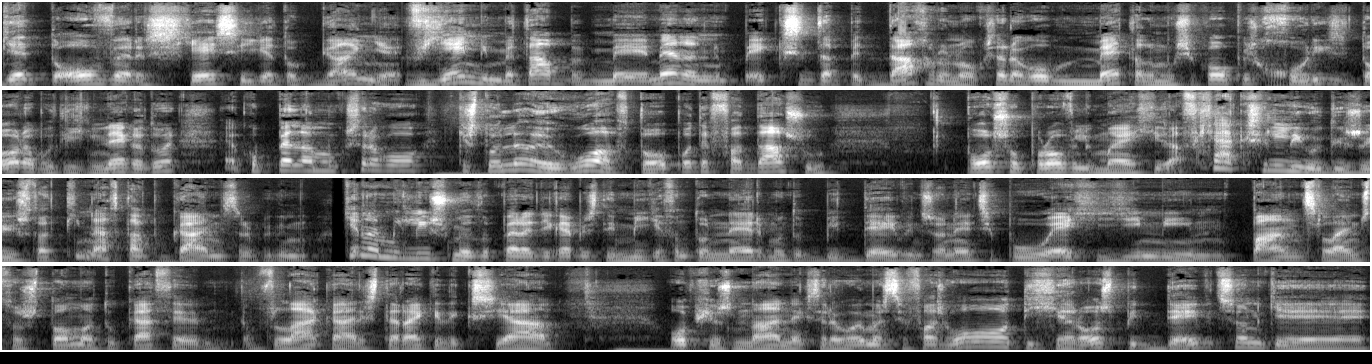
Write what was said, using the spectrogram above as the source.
get over σχέση για τον Γκάνιε βγαίνει μετά με, με έναν 65χρονο ξέρω εγώ metal μουσικό ο οποίος χωρίζει τώρα από τη γυναίκα του ε, κοπέλα μου ξέρω εγώ και στο λέω εγώ αυτό οπότε φαντάσου πόσο πρόβλημα έχει, φτιάξει λίγο τη ζωή σου. Τι είναι αυτά που κάνεις, ρε παιδί μου. Και να μιλήσουμε εδώ πέρα και κάποια στιγμή για αυτόν τον έρμο, τον Beat Davidson, έτσι που έχει γίνει punchline στο στόμα του κάθε βλάκα αριστερά και δεξιά όποιος να είναι, ξέρω εγώ, είμαστε σε φάση, Ω, τυχερός Pete Davidson και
